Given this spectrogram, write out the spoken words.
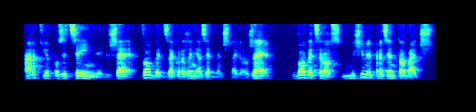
partii opozycyjnych, że wobec zagrożenia zewnętrznego, że wobec Rosji musimy prezentować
